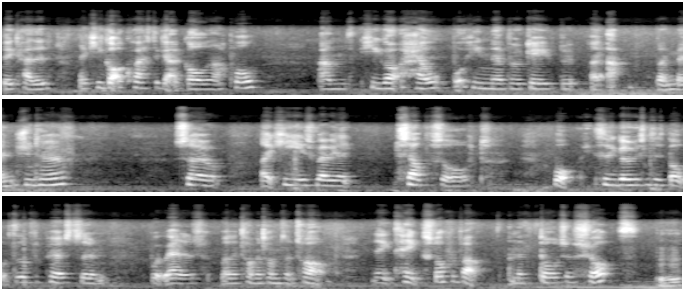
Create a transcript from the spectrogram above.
big headed like he got a quest to get a golden apple and he got help but he never gave the like, like mentioned her. So like he is very like self-absorbed. But so he goes into his boat with the other person but where the Tommy Tom's on top they take stuff without and the door just shuts. Mhm.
